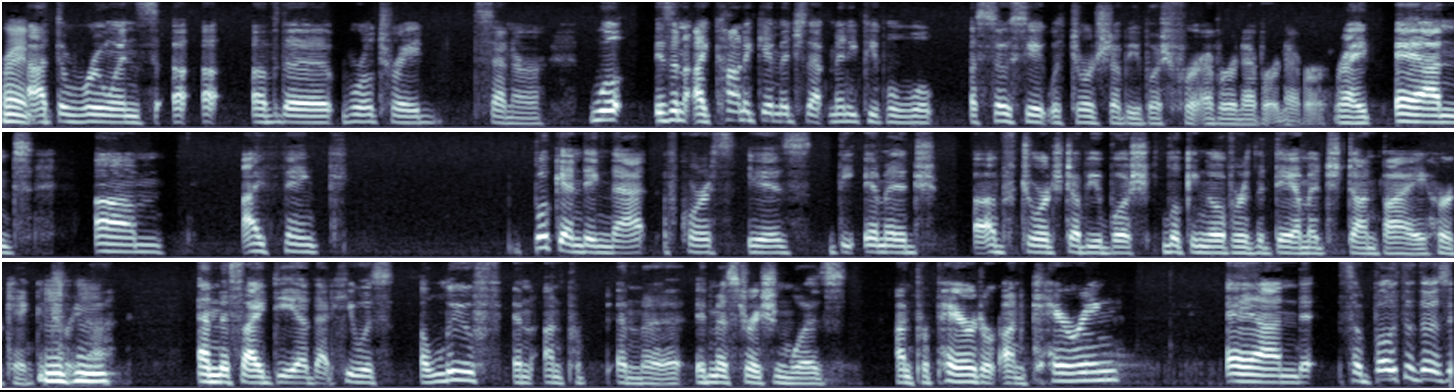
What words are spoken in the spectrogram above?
right. at the ruins uh, uh, of the World Trade Center will is an iconic image that many people will associate with George W. Bush forever and ever and ever, right? And um, I think bookending that, of course, is the image of George W. Bush looking over the damage done by Hurricane Katrina, mm-hmm. and this idea that he was aloof and unpre- and the administration was unprepared or uncaring, and so both of those,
